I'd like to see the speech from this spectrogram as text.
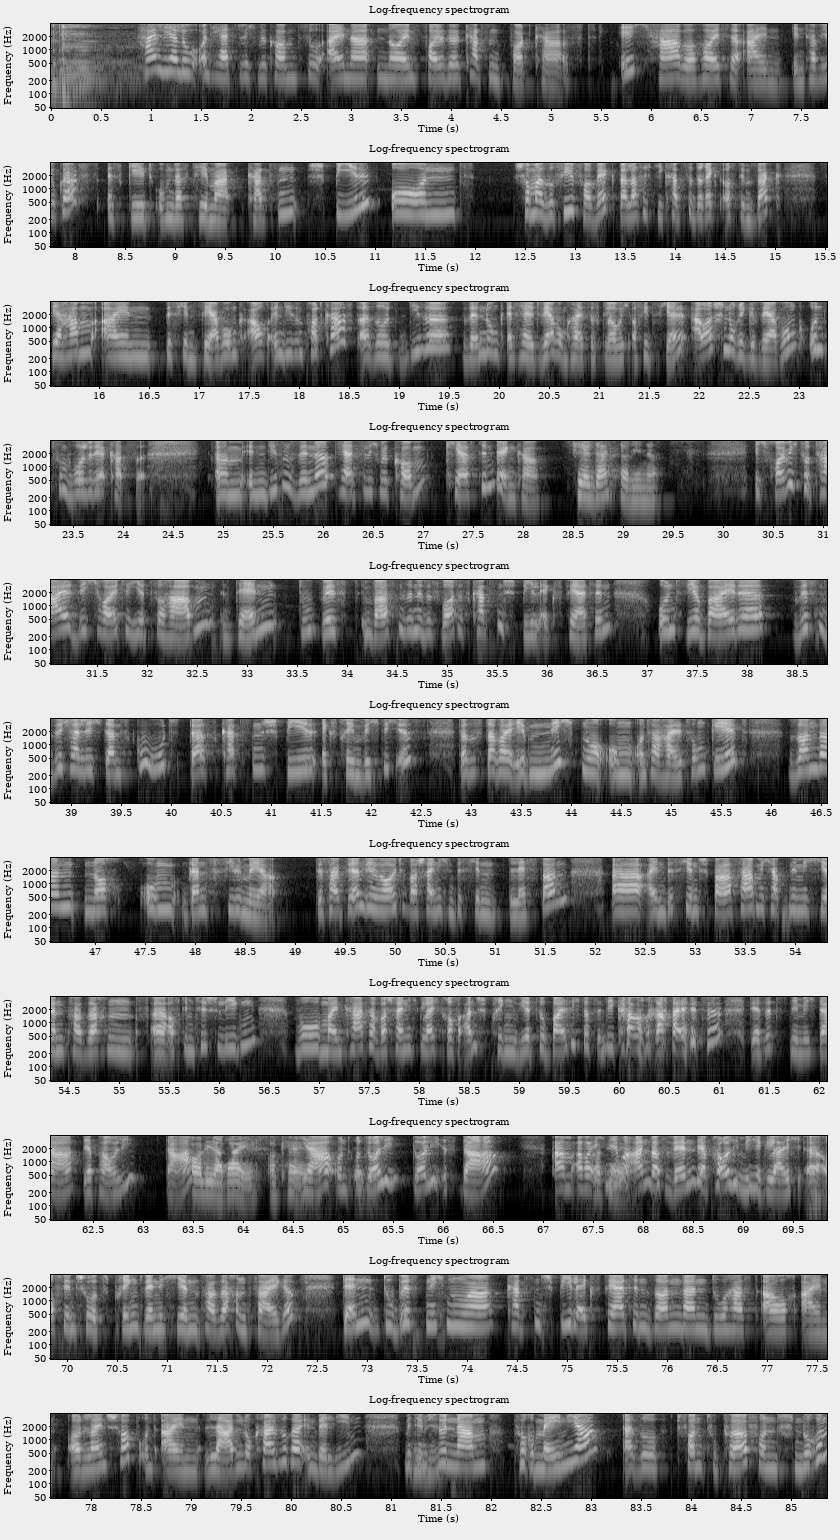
Hallo und herzlich willkommen zu einer neuen Folge Katzenpodcast. Ich habe heute einen Interviewgast. Es geht um das Thema Katzenspiel und schon mal so viel vorweg, da lasse ich die Katze direkt aus dem Sack. Wir haben ein bisschen Werbung auch in diesem Podcast. Also diese Sendung enthält Werbung, heißt es, glaube ich, offiziell, aber schnurrige Werbung und zum Wohle der Katze. Ähm, in diesem Sinne, herzlich willkommen, Kerstin Benker. Vielen Dank, Sabine. Ich freue mich total, dich heute hier zu haben, denn du bist im wahrsten Sinne des Wortes Katzenspielexpertin und wir beide wissen sicherlich ganz gut, dass Katzenspiel extrem wichtig ist, dass es dabei eben nicht nur um Unterhaltung geht, sondern noch um ganz viel mehr. Deshalb werden wir heute wahrscheinlich ein bisschen lästern, äh, ein bisschen Spaß haben. Ich habe nämlich hier ein paar Sachen äh, auf dem Tisch liegen, wo mein Kater wahrscheinlich gleich drauf anspringen wird, sobald ich das in die Kamera halte. Der sitzt nämlich da, der Pauli, da. Pauli dabei, okay. Ja, und, und Dolly, Dolly ist da. Ähm, aber ich okay. nehme an, dass wenn der Pauli mir hier gleich äh, auf den Schoß springt, wenn ich hier ein paar Sachen zeige. Denn du bist nicht nur Katzenspielexpertin, sondern du hast auch einen Online-Shop und ein Ladenlokal sogar in Berlin mit mhm. dem schönen Namen Purmania, also von to purr, von Schnurren.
